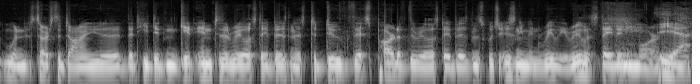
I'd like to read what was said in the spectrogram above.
when it starts to dawn on you that he didn't get into the real estate business to do this part of the real estate business which isn't even really real estate anymore. Yeah,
